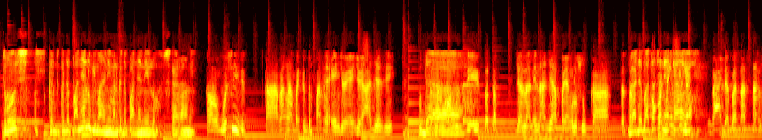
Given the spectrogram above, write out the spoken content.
terus ke ke depannya lu gimana nih man ke depannya nih lu sekarang nih Kalau gue sih sekarang sampai ke depan ya enjoy enjoy aja sih. udah Tetap produktif, tetap jalanin aja apa yang lu suka. Tetap nggak ada batasan ya sekarang ya nggak ada batasan.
